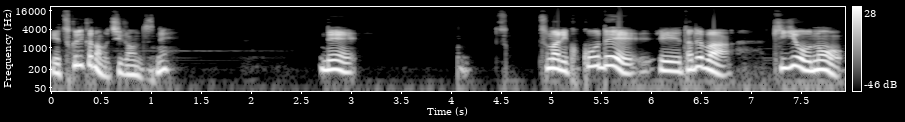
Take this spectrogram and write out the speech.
えー、作り方も違うんですね。で、つまりここで、えー、例えば企業の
